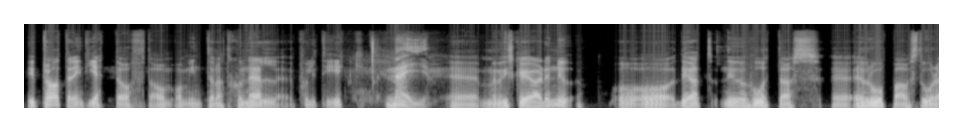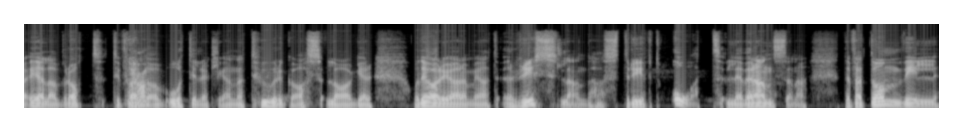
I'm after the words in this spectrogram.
vi pratar inte jätteofta om, om internationell politik, Nej. eh, men vi ska göra det nu. Och, och det är att nu hotas eh, Europa av stora elavbrott till följd Ja. av otillräckliga naturgaslager. Och det har att göra med att Ryssland har strypt åt leveranserna. Därför att de vill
